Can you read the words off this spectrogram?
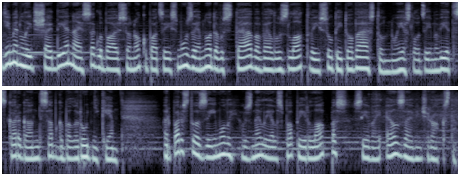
Ģimene līdz šai dienai saglabājusi un okupācijas muzejam nodevusi tēva vēl uz Latviju sūtīto vēstuli no ieslodzījuma vietas Karagandas apgabala rudņikiem. Ar parasto zīmoli uz nelielas papīra lapas sievai Elzai viņš raksta.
